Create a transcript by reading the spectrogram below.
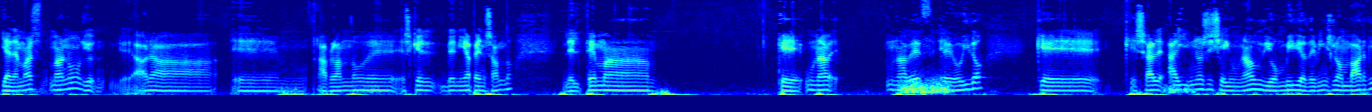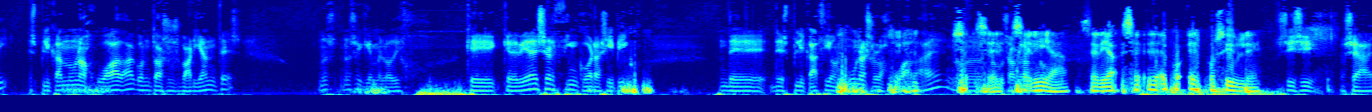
Y además, Manu, yo ahora eh, hablando de. Es que venía pensando del tema que una, una vez he oído que, que sale, hay, no sé si hay un audio o un vídeo de Vince Lombardi explicando una jugada con todas sus variantes. No, no sé quién me lo dijo. Que, que debía de ser cinco horas y pico de, de explicación. Una sola jugada, ¿eh? sería, sería, es, posible. Sí, sí. O sea,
